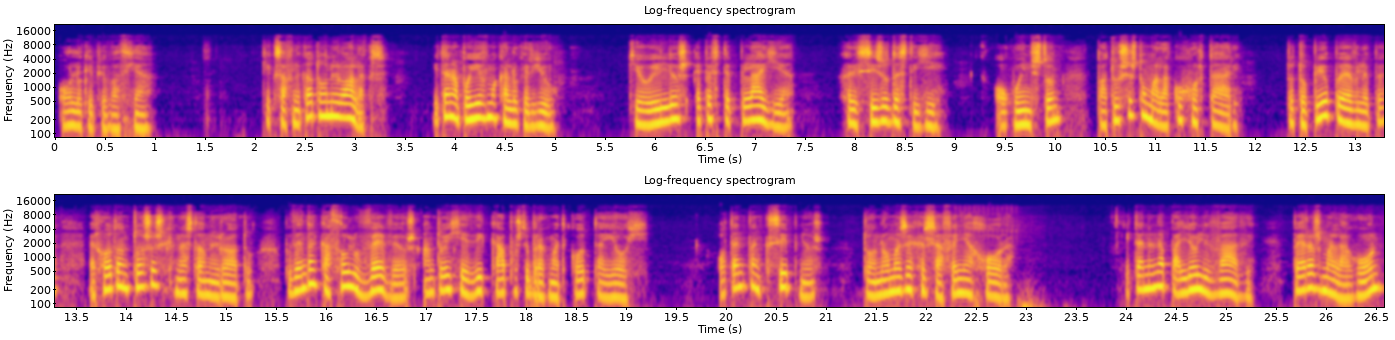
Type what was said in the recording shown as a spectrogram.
όλο και πιο βαθιά. Και ξαφνικά το όνειρο άλλαξε. Ήταν απόγευμα καλοκαιριού και ο ήλιος έπεφτε πλάγια, χρυσίζοντας τη γη. Ο Βίνστον πατούσε στο μαλακό χορτάρι. Το τοπίο που έβλεπε ερχόταν τόσο συχνά στα όνειρά του που δεν ήταν καθόλου βέβαιος αν το είχε δει κάπου στην πραγματικότητα ή όχι. Όταν ήταν ξύπνιος, το ονόμαζε Χρυσαφένια χώρα. Ήταν ένα παλιό λιβάδι, πέρασμα λαγών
